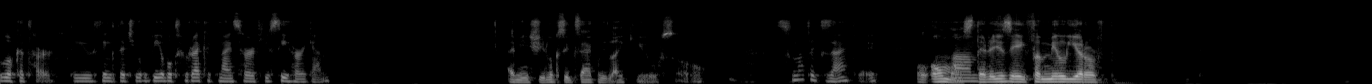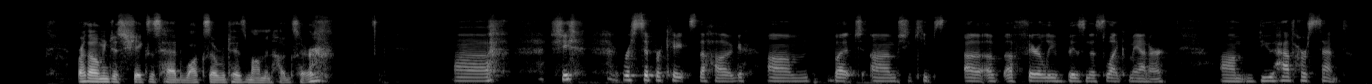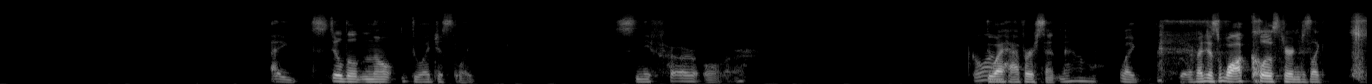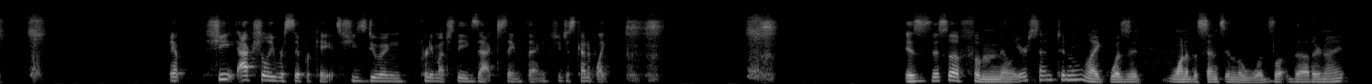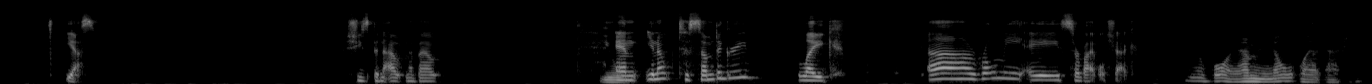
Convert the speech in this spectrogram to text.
look at her. Do you think that you'll be able to recognize her if you see her again? I mean, she looks exactly like you, so It's not exactly. well, almost. Um, there is a familiar. Bartholomew just shakes his head, walks over to his mom, and hugs her. Uh, she reciprocates the hug, um, but um, she keeps a, a, a fairly business-like manner. Um, do you have her scent? I still don't know. Do I just like sniff her, or Go do I have her scent now? Like, if I just walk close to her and just like, Yep. She actually reciprocates. She's doing pretty much the exact same thing. She just kind of like is this a familiar scent to me? Like, was it one of the scents in the woods the other night? yes. She's been out and about. You And you know, to some degree, like uh roll me a survival check. Oh boy, I'm no well, actually.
